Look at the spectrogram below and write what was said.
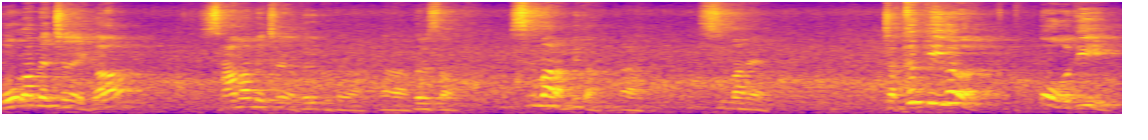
5만 몇천 원인가 4만 몇천 원인가 그렇거든요. 어, 그래서 쓸만합니다. 예, 쓸만해. 자 특히 이거는 또 어디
